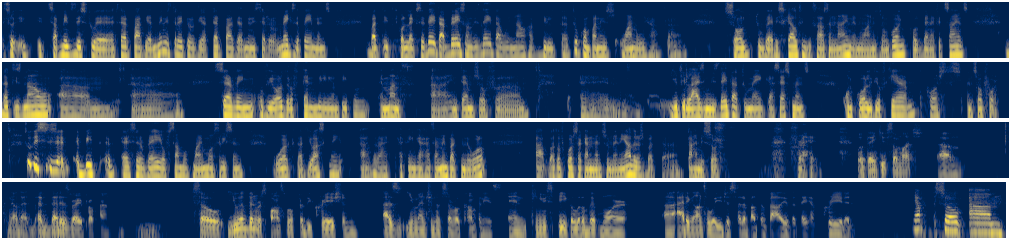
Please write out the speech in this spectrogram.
so it, it, submits this to a third party administrator. The third party administrator makes the payments but it collects the data. Based on this data we now have built uh, two companies. One we have uh, sold to Verisk Health in 2009 and one is ongoing called benefit science that is now um, uh, serving of the order of 10 million people a month uh, in terms of uh, um, utilizing this data to make assessments on quality of care, costs, and so forth. So this is a, a bit a, a, survey of some of my most recent work that you asked me. uh, that I, I think has some impact in the world. Uh, but of course, I can mention many others, but uh, time is short. right. Well, thank you so much. Um, no, that, that that is very profound. So you have been responsible for the creation, as you mentioned, of several companies. And can you speak a little bit more, uh, adding on to what you just said about the value that they have created? Yeah. So, um,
